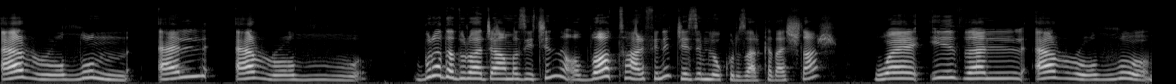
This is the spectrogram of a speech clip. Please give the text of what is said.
Erzun el erz. Burada duracağımız için zat harfini cezimli okuruz arkadaşlar. Ve izel erzu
